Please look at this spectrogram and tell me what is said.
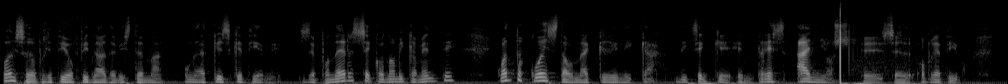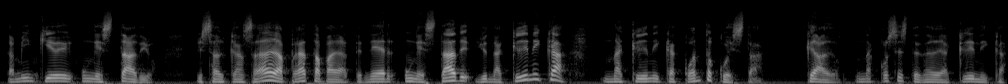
¿Cuál es el objetivo final de Wisterman la crisis que tiene? ¿Reponerse económicamente? ¿Cuánto cuesta una clínica? Dicen que en tres años es el objetivo. También quieren un estadio. ¿Les alcanzará la plata para tener un estadio y una clínica? ¿Una clínica cuánto cuesta? Claro, una cosa es tener la clínica,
